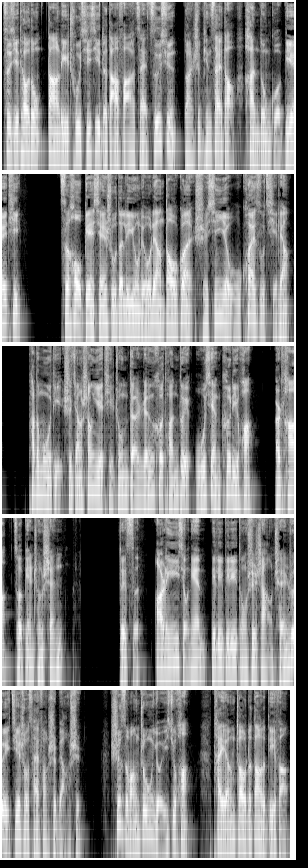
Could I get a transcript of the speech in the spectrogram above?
字节跳动大力出奇迹的打法，在资讯短视频赛道撼动过 BAT，此后便娴熟地利用流量倒灌，使新业务快速起量。他的目的是将商业体中的人和团队无限颗粒化，而他则变成神。对此，二零一九年，哔哩哔哩董事长陈瑞接受采访时表示：“狮子王中有一句话，太阳照得到的地方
